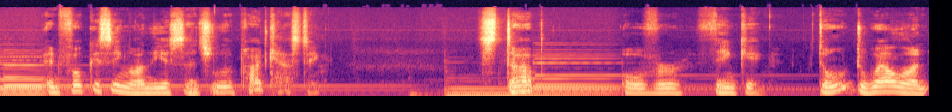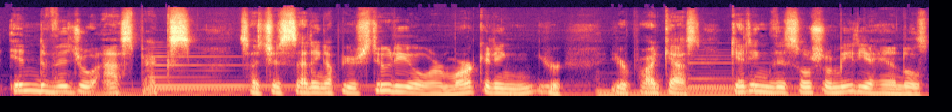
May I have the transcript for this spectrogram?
and focusing on the essential of podcasting. Stop overthinking. Don't dwell on individual aspects such as setting up your studio or marketing your, your podcast, getting the social media handles,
